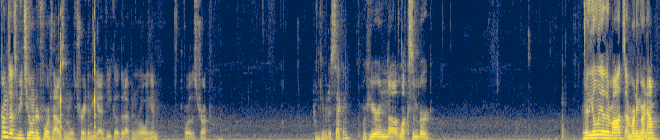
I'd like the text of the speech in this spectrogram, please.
Comes out to be 204,000. We'll trade in the Iveco that I've been rolling in for this truck. Give it a second. We're here in uh, Luxembourg. Now, the only other mods I'm running right now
